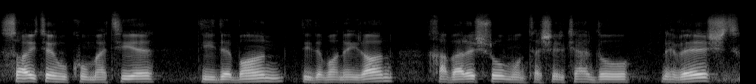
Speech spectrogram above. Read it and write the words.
سایت حکومتی دیدبان دیدبان ایران خبرش رو منتشر کرد و نوشت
